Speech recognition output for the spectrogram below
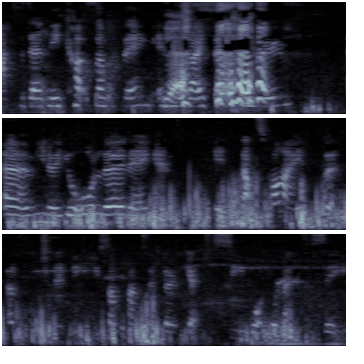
accidentally cut something in the dissection room, um, you know, you're all learning and it, that's fine. But unfortunately, you sometimes don't get to see what you're meant to see.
